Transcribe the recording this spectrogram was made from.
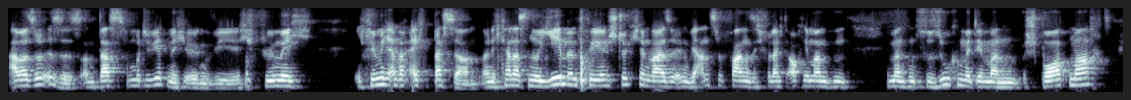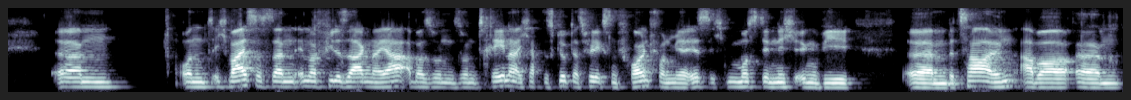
aber so ist es. Und das motiviert mich irgendwie. Ich fühle mich ich mich einfach echt besser. Und ich kann das nur jedem empfehlen, stückchenweise irgendwie anzufangen, sich vielleicht auch jemanden, jemanden zu suchen, mit dem man Sport macht. Ähm, und ich weiß, dass dann immer viele sagen, naja, aber so ein, so ein Trainer, ich habe das Glück, dass Felix ein Freund von mir ist, ich muss den nicht irgendwie ähm, bezahlen, aber ähm,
